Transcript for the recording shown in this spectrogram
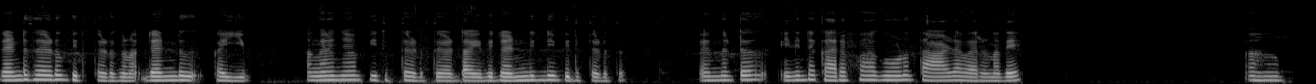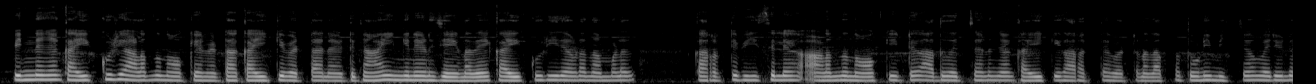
രണ്ട് സൈഡും പിരുത്തെടുക്കണം. രണ്ട് കൈയും. അങ്ങനെ ഞാൻ പിരുത്തെടുത്ത് കേട്ടോ. ഇത് രണ്ടിന്റെയും പിരുത്തെടുത്ത്. എന്നിട്ട് ഇതിന്റെ കരഭാഗമാണ് താഴെ വരണതേ. പിന്നെ ഞാൻ കൈക്കുഴി അളന്ന് നോക്കിയാണ് കേട്ടോ കൈക്ക് വെട്ടാനായിട്ട്. ഞാൻ ഇങ്ങനെയാണ് ചെയ്യണത്. കൈക്കുഴിയുടെ അവിടെ നമ്മൾ കറക്റ്റ് പീസിൽ അളന്ന് നോക്കിയിട്ട് അത് വെച്ചാണ് ഞാൻ കൈക്ക് കറക്റ്റാണ് വെട്ടണത്. അപ്പോൾ തുണി മിച്ചവും വരില്ല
